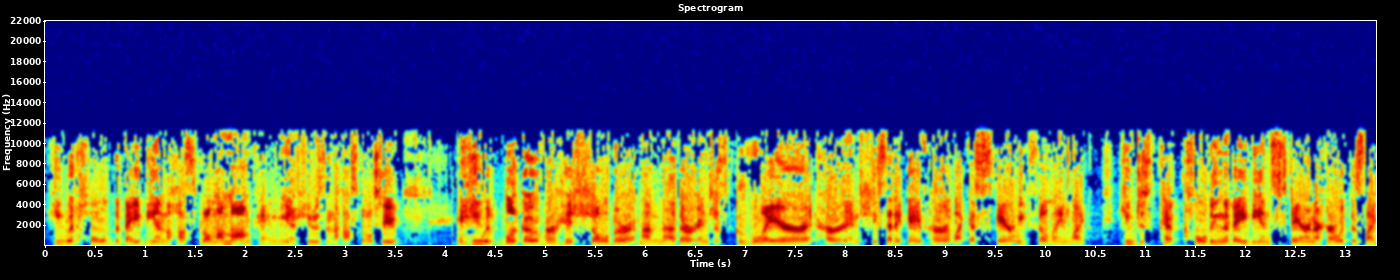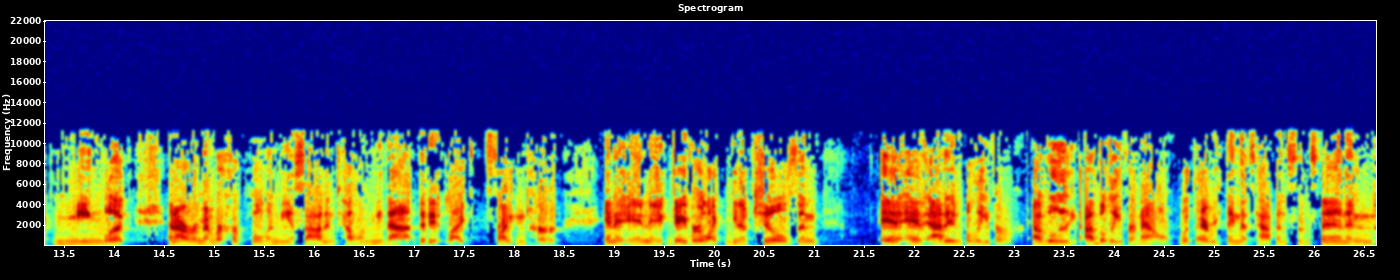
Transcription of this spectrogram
he would hold the baby in the hospital. My mom came, you know, she was in the hospital too. And he would look over his shoulder at my mother and just glare at her. And she said it gave her like a scary feeling. Like he just kept holding the baby and staring at her with this like mean look. And I remember her pulling me aside and telling me that, that it like frightened her. And it, and it gave her like, you know, chills. And, and, and I didn't believe her. I believe, I believe her now with everything that's happened since then and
